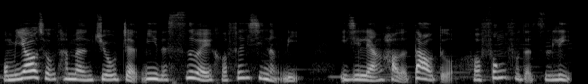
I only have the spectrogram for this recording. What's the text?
我们要求他们具有缜密的思维和分析能力，以及良好的道德和丰富的资历。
